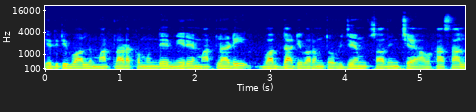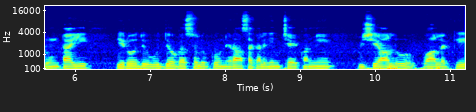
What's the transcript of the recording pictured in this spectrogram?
ఎదుటి వాళ్ళు మాట్లాడకముందే మీరే మాట్లాడి వాగ్దాటి వరంతో విజయం సాధించే అవకాశాలు ఉంటాయి. ఈరోజు ఉద్యోగస్తులకు నిరాశ కలిగించే కొన్ని విషయాలు వాళ్ళకి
